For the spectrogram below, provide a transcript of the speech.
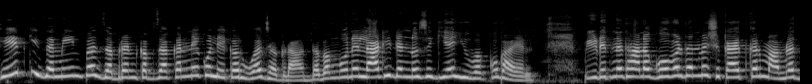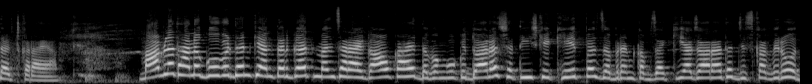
खेत की ज़मीन पर जबरन कब्जा करने को लेकर हुआ झगड़ा। दबंगों ने लाठी डंडों से किया युवक को घायल। पीड़ित ने थाना गोवर्धन में शिकायत कर मामला दर्ज कराया। मामला थाना गोवर्धन के अंतर्गत मनसराय गाँव का है। दबंगों के द्वारा सतीश के खेत पर जबरन कब्जा किया जा रहा था, जिसका विरोध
